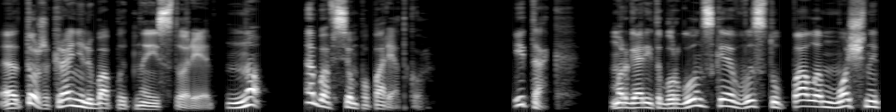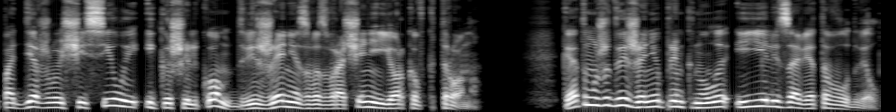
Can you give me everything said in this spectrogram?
Э, тоже крайне любопытная история. Но обо всем по порядку. Итак, Маргарита Бургундская выступала мощной поддерживающей силой и кошельком движения за возвращение Йорков к трону. К этому же движению примкнула и Елизавета Вудвилл.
